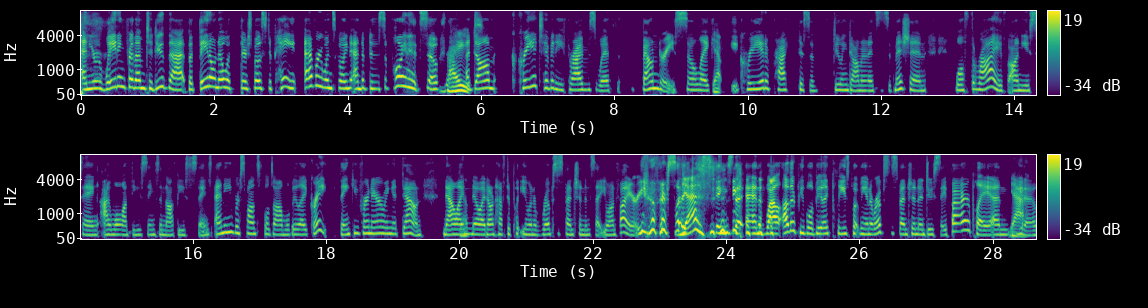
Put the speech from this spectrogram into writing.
and you're waiting for them to do that, but they don't know what they're supposed to paint, everyone's going to end up disappointed. So, right. a Dom creativity thrives with boundaries. So, like, yep. creative practice of doing dominance and submission will thrive on you saying, I want these things and not these things. Any responsible Dom will be like, Great, thank you for narrowing it down. Now yep. I know I don't have to put you in a rope suspension and set you on fire. You know, there's like yes. things that, and while other people will be like, Please put me in a rope suspension and do safe fire play. And, yeah. you know,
